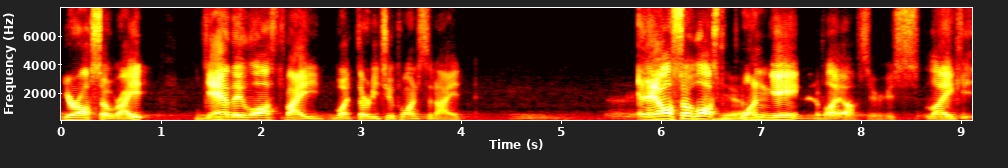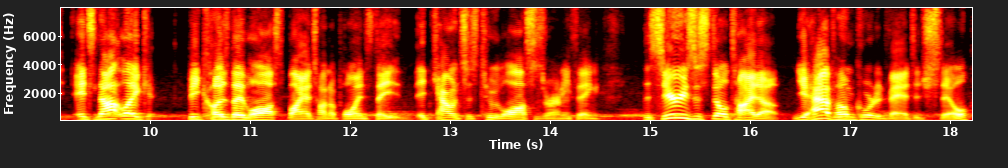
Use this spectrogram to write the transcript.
You're also right. Yeah, they lost by what 32 points tonight. And they also lost yeah. one game in a playoff series. Like it's not like because they lost by a ton of points, they it counts as two losses or anything. The series is still tied up. You have home court advantage still.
